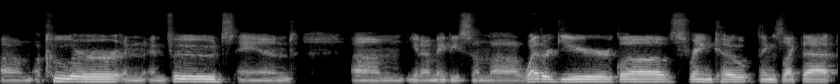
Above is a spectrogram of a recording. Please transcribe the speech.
um, a cooler and, and foods and um, you know, maybe some uh, weather gear, gloves, raincoat, things like that.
